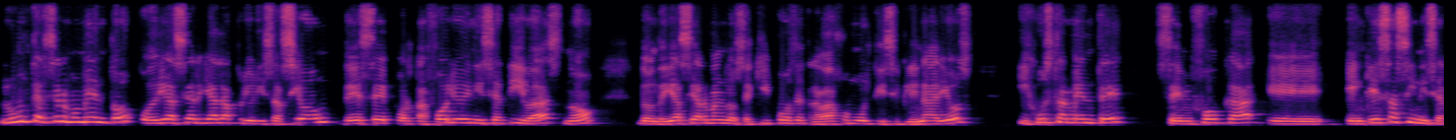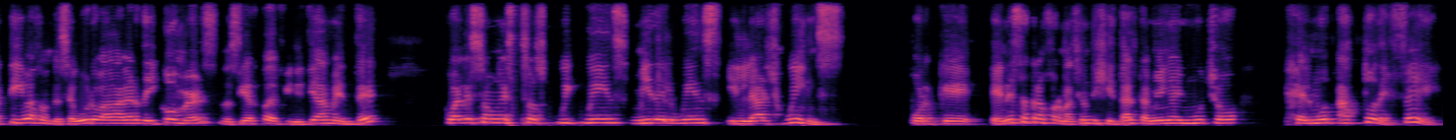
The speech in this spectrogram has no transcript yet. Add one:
Un tercer momento podría ser ya la priorización de ese portafolio de iniciativas, ¿no? Donde ya se arman los equipos de trabajo multidisciplinarios y justamente se enfoca eh, en que esas iniciativas, donde seguro va a haber de e-commerce, ¿no es cierto? Definitivamente, cuáles son esos quick wins, middle wins y large wins. Porque en esta transformación digital también hay mucho, Helmut, acto de fe.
